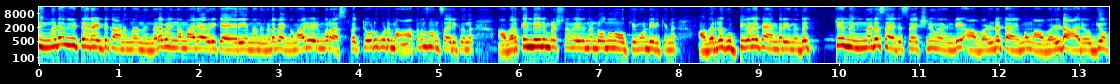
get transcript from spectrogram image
നിങ്ങളുടെ വീട്ടുകാരായിട്ട് കാണുന്ന നിങ്ങളുടെ പെങ്ങന്മാരെ അവർ കെയർ ചെയ്യുന്ന നിങ്ങളുടെ പെങ്ങന്മാർ വരുമ്പോൾ റെസ്പെക്റ്റോട് കൂടി മാത്രം സംസാരിക്കുന്ന അവർക്ക് എന്തെങ്കിലും പ്രശ്നം വരുന്നുണ്ടോ എന്ന് നോക്കിക്കൊണ്ടിരിക്കുന്ന അവരുടെ കുട്ടികളെ പാമ്പർ ചെയ്യുന്നത് ഇതൊക്കെ നിങ്ങളുടെ സാറ്റിസ്ഫാക്ഷന് വേണ്ടി അവളുടെ ടൈമും അവളുടെ ആരോഗ്യവും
